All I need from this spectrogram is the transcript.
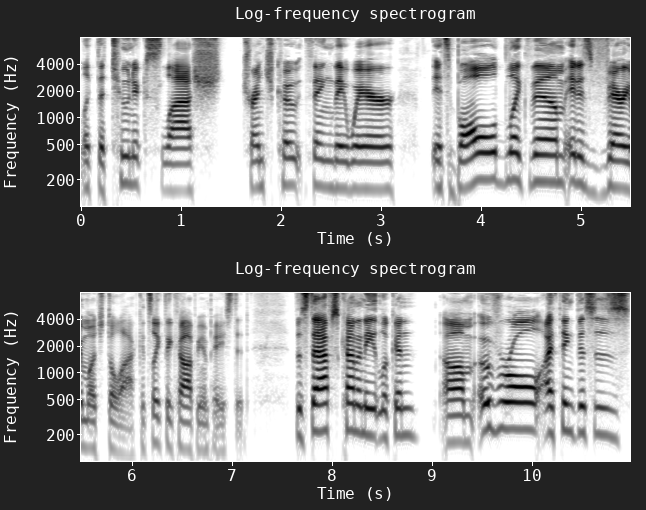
like the tunic slash trench coat thing they wear. It's bald like them. It is very much Delaque. It's like they copy and pasted. The staff's kind of neat looking. Um, overall, I think this is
